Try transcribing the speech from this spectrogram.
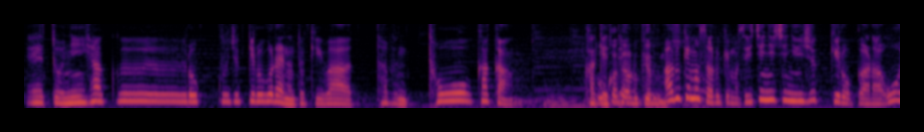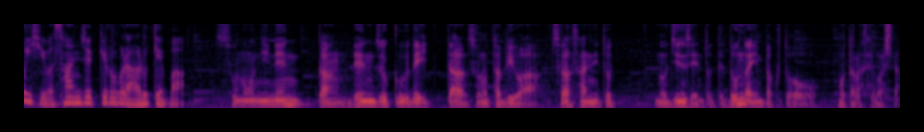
えっと260キロぐらいの時は多分10日間かけて。歩け歩けます歩けます。1日20キロから多い日は30キロぐらい歩けば。その2年間連続で行ったその旅はツアーさんにとの人生にとってどんなインパクトをもたらせました？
